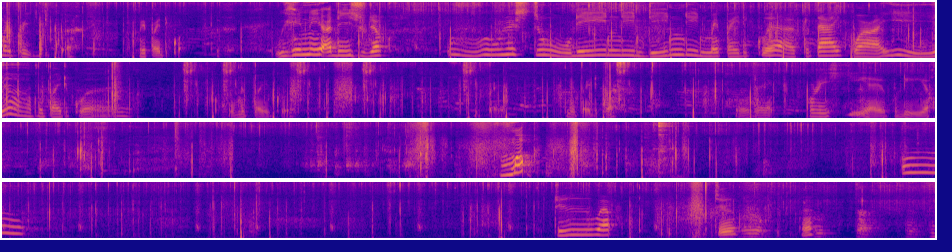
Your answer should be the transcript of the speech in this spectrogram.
ไม่ไปดีกว่า ไม่ไปดีกว่าวินี่อดีสุดแล้วอู้ยสูดินดินดินดินไม่ไปดีกว่าก็ได้กว่าอีอะไม่ไปดีกว่าโอ้ไม่ไปดีกว่าไม่ไปไม่ไปดีกว่าโอ้ยกูเฮียกูดีอะมับ อืมจื้อแบบ จื้อฮะจัดจัด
